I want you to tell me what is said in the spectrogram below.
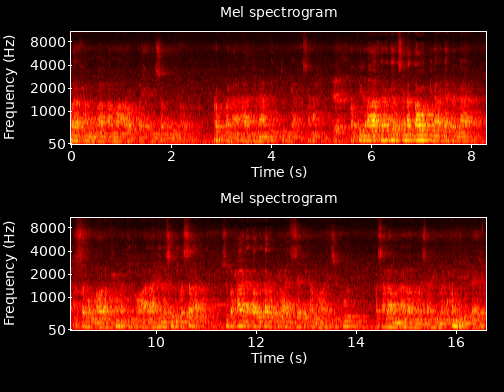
وارحمهما كما ربياني صغيرا ربنا آتنا في الدنيا حسنة وفي الآخرة حسنة وقنا عذاب النار صلى الله على محمد وعلى آله وصحبه وسلم سبحانك رب العزة عما يصفون وسلام على المرسلين والحمد لله رب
